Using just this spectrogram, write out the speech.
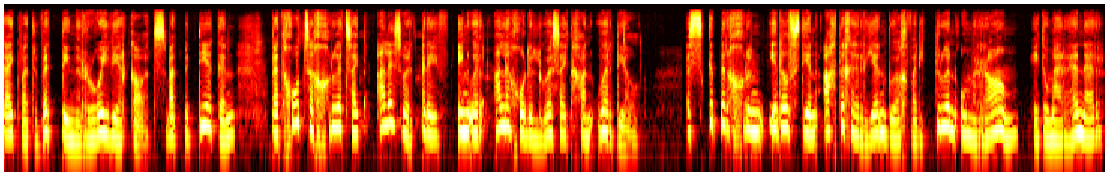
kyk wat wit en rooi weerkaats, wat beteken dat God se grootsheid alles oortref en oor alle goddeloosheid gaan oordeel. 'n Skittergroen edelsteenagtige reënboog wat die troon omraam, het hom herinner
